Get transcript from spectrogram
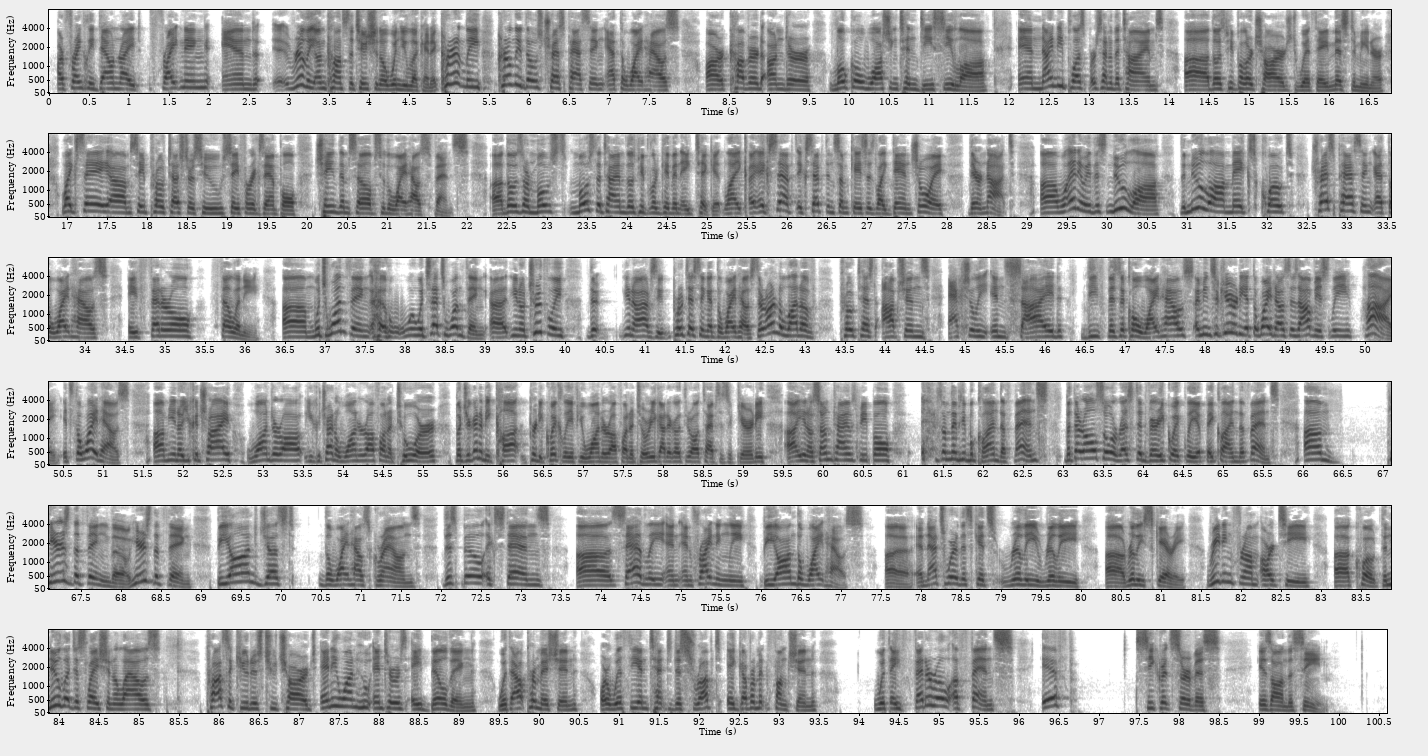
are frankly downright frightening and uh, really unconstitutional when you look at it. Currently, currently those trespassing at the White House are covered under local Washington D.C. law, and 90 plus percent of the times, uh, those people are charged with a misdemeanor. Like say, um, say protesters who, say for example, chained themselves to the White House fence. Uh, those are most most of the time those people are given a ticket. Like except except in some cases like Dan Choi, they're not. Uh, well, anyway, this new law, the new law makes quote trespassing at the White House a federal felony. Um, which one thing, which that's one thing. Uh, you know, truthfully, there, you know, obviously protesting at the White House, there aren't a lot of protest options actually inside the physical White House. I mean, security at the White House is obviously high. It's the White House. Um, you know, you could try wander off, you could try to wander off on a tour, but you're going to be caught pretty quickly if you wander off on a tour. You got to go through all types of security. Uh, you know, sometimes people sometimes people climb the fence, but they're also arrested very quickly if they climb the fence. Um, here's the thing though. Here's the thing. Beyond just the White House grounds, this bill extends, uh, sadly and, and frighteningly beyond the White House. Uh, and that's where this gets really, really, uh, really scary. Reading from RT, uh, quote, the new legislation allows prosecutors to charge anyone who enters a building without permission or with the intent to disrupt a government function with a federal offense if Secret Service is on the scene.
